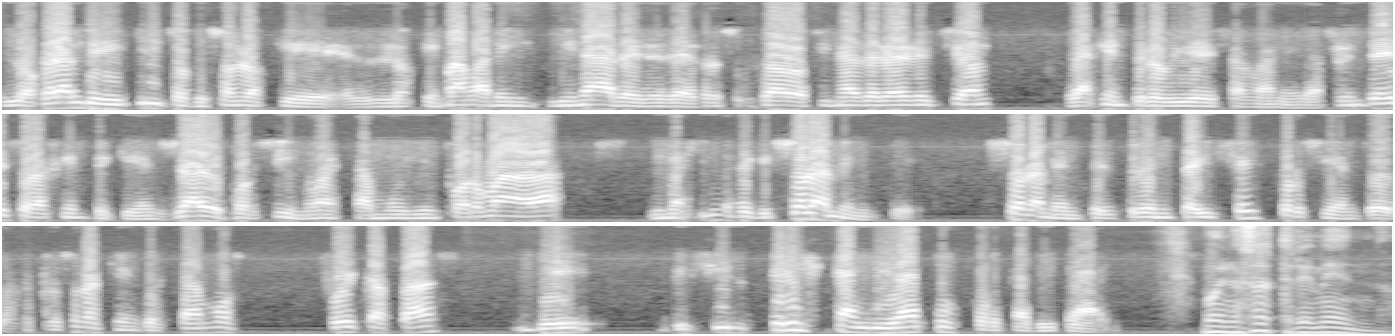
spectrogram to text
los grandes distritos que son los que los que más van a inclinar el resultado final de la elección, la gente lo vive de esa manera. Frente a eso, la gente que ya de por sí no está muy informada, imagínate que solamente solamente el 36% de las personas que encuestamos fue capaz de decir tres candidatos por capital. Bueno, eso es tremendo.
